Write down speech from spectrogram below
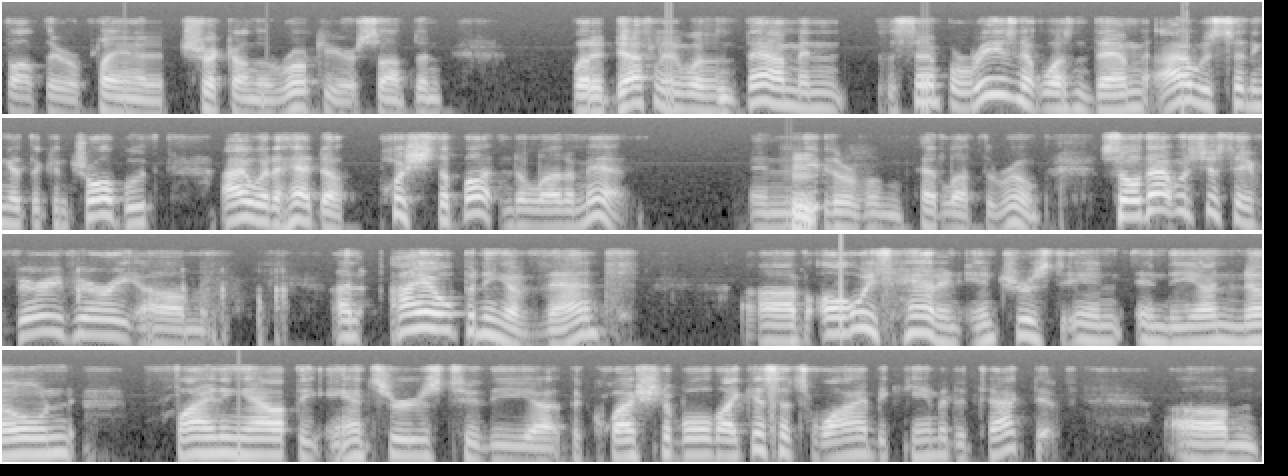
thought they were playing a trick on the rookie or something, but it definitely wasn't them. And the simple reason it wasn't them, I was sitting at the control booth. I would have had to push the button to let them in, and hmm. neither of them had left the room. So that was just a very, very um, an eye-opening event. Uh, I've always had an interest in in the unknown finding out the answers to the uh, the questionable. I guess that's why I became a detective. Um,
